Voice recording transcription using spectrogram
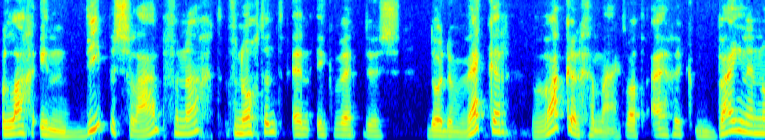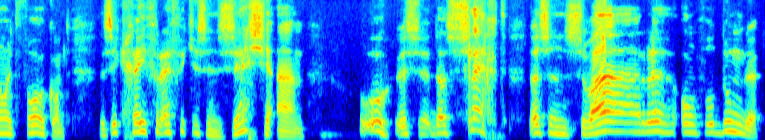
lag in diepe slaap vannacht, vanochtend en ik werd dus door de wekker wakker gemaakt, wat eigenlijk bijna nooit voorkomt. Dus ik geef er eventjes een zesje aan. Oeh, dus, dat is slecht. Dat is een zware onvoldoende.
